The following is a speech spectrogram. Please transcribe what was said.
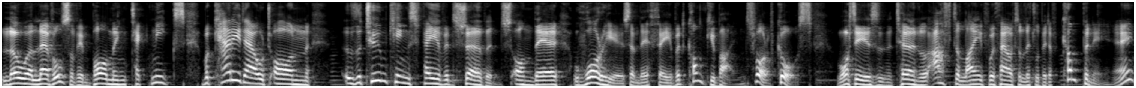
Lower levels of embalming techniques were carried out on the Tomb King's favoured servants, on their warriors and their favoured concubines, for of course, what is an eternal afterlife without a little bit of company, eh?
